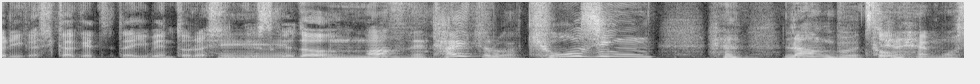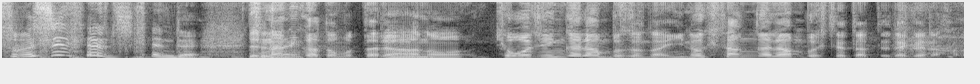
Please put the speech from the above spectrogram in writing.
人が仕掛けてたイベントらしいんですけど、えーまずねタイトルが強靭乱舞ってねもうそれ時点で。で何かと思ったら、うん。あの強靭が乱舞するのは猪木さんが乱舞してたってだけの話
